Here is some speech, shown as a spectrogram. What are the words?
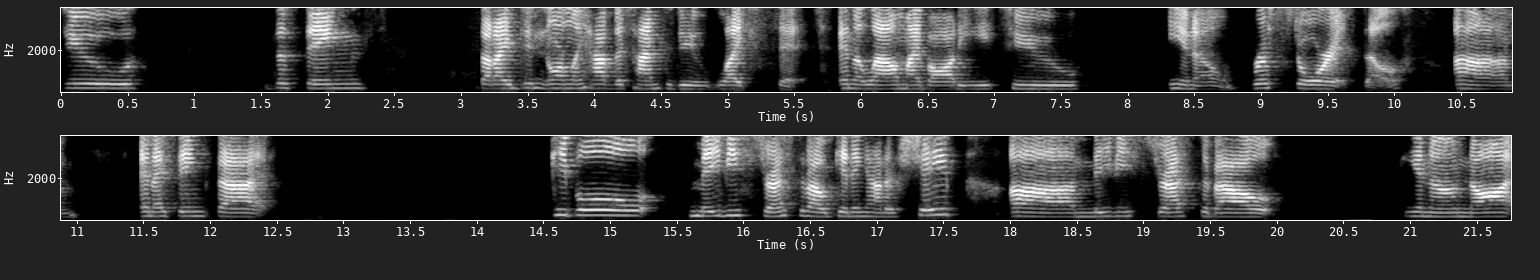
do the things that I didn't normally have the time to do, like sit and allow my body to, you know, restore itself. Um, and I think that people may be stressed about getting out of shape, um, maybe stressed about you know not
